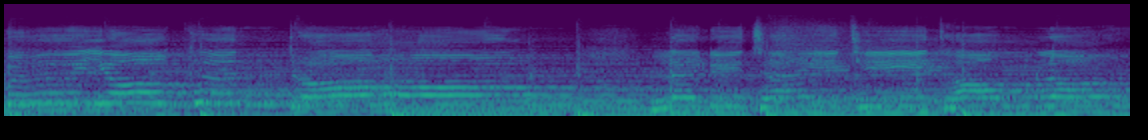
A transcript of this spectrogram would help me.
มือ และด้วยใจที่ทอมลง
